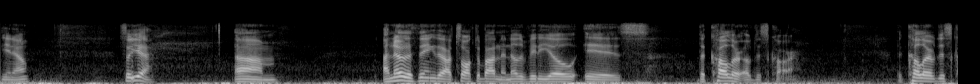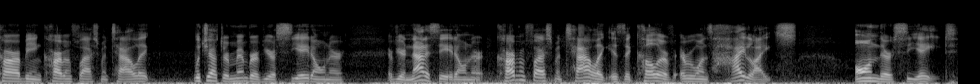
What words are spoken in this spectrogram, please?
You know, so yeah. Um, another thing that I talked about in another video is the color of this car. The color of this car being carbon flash metallic, which you have to remember if you're a C8 owner if you're not a C8 owner, Carbon Flash Metallic is the color of everyone's highlights on their C8.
